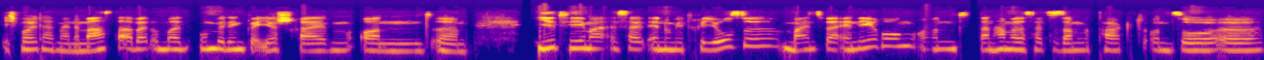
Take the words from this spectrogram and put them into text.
Ich wollte halt meine Masterarbeit unbedingt bei ihr schreiben und ähm, ihr Thema ist halt Endometriose, meins war Ernährung und dann haben wir das halt zusammengepackt und so äh,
